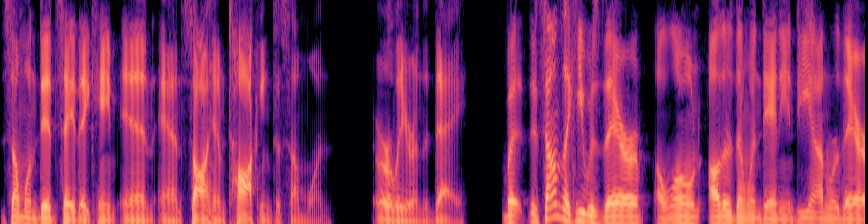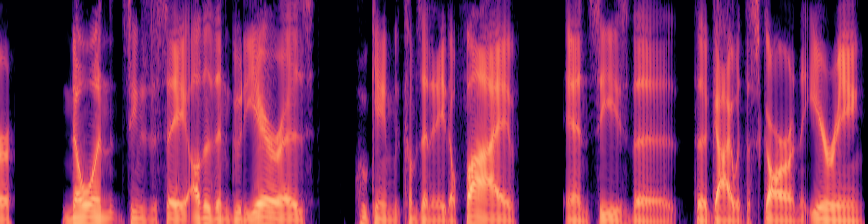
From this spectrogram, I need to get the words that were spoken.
someone did say they came in and saw him talking to someone earlier in the day. But it sounds like he was there alone, other than when Danny and Dion were there. No one seems to say, other than Gutierrez, who came comes in at eight oh five and sees the the guy with the scar and the earring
